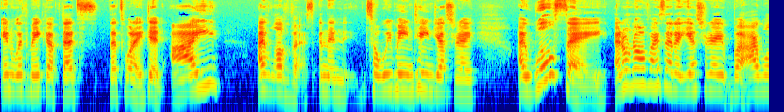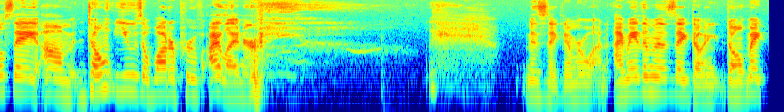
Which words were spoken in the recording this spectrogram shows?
And with makeup, that's that's what I did. I I love this. And then, so we maintained yesterday. I will say, I don't know if I said it yesterday, but I will say, um, don't use a waterproof eyeliner. mistake number one. I made the mistake. Don't don't make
